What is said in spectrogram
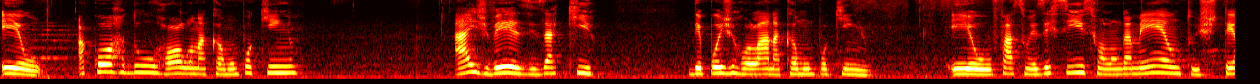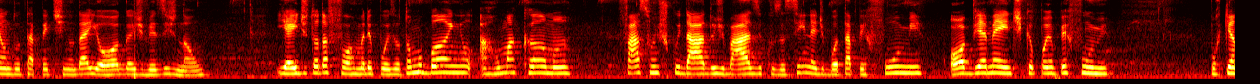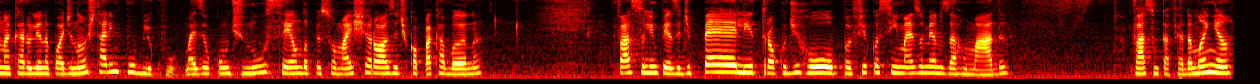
Eu acordo, rolo na cama um pouquinho. Às vezes, aqui, depois de rolar na cama um pouquinho, eu faço um exercício, um alongamento, estendo o tapetinho da yoga, às vezes não. E aí, de toda forma, depois eu tomo banho, arrumo a cama, faço uns cuidados básicos, assim, né? De botar perfume. Obviamente que eu ponho perfume porque Ana Carolina pode não estar em público, mas eu continuo sendo a pessoa mais cheirosa de Copacabana. Faço limpeza de pele, troco de roupa, fico assim mais ou menos arrumada. Faço um café da manhã.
